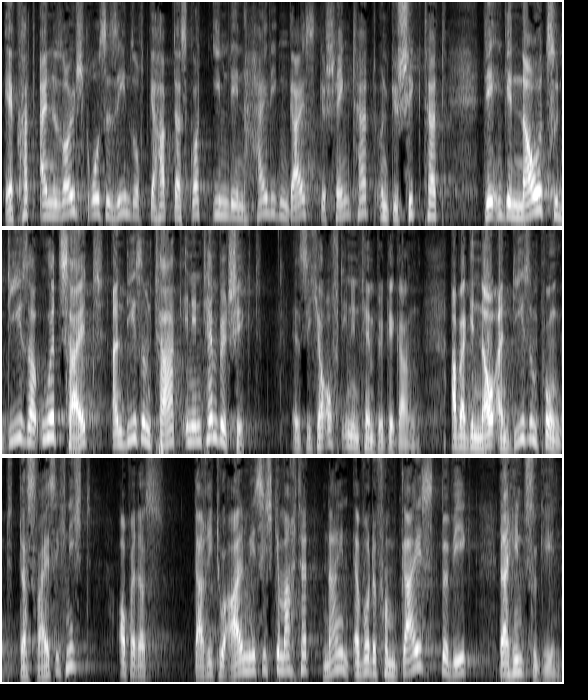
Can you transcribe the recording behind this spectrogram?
Er hat eine solch große Sehnsucht gehabt, dass Gott ihm den Heiligen Geist geschenkt hat und geschickt hat, der ihn genau zu dieser Uhrzeit an diesem Tag in den Tempel schickt. Er ist sicher oft in den Tempel gegangen. Aber genau an diesem Punkt, das weiß ich nicht, ob er das da ritualmäßig gemacht hat. Nein, er wurde vom Geist bewegt, dahin zu gehen.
